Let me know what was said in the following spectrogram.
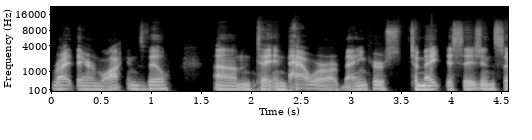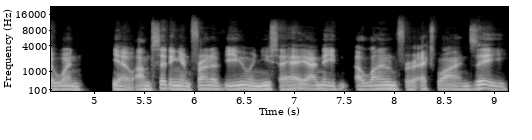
right there in Watkinsville, um, to empower our bankers to make decisions. So when you know I'm sitting in front of you and you say, "Hey, I need a loan for X, Y, and Z,"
